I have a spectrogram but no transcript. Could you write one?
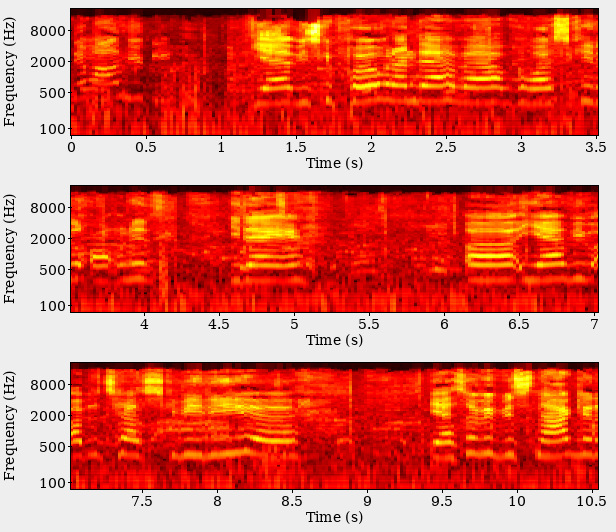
det er meget hyggeligt. Ja, vi skal prøve, hvordan det er at være på Roskilde ordentligt i dag. Og ja, vi vil opdatere, så skal vi lige... Øh, ja, så vil vi snakke lidt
